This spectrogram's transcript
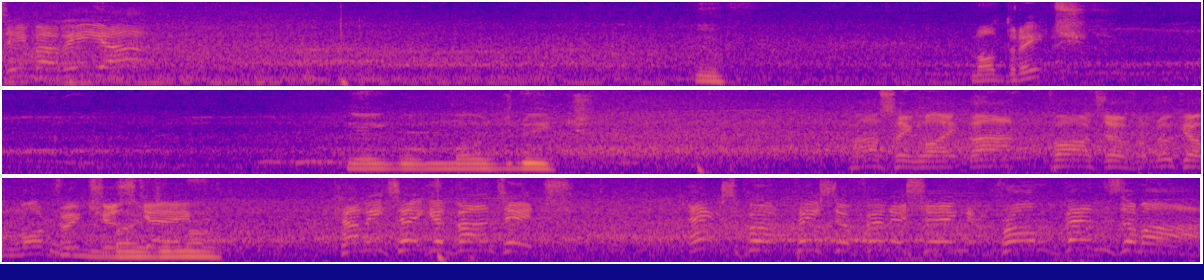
we. Di Maria. No. Modric. There you go, Modric. Passing like that, part of Luka Modric's game. Can he take advantage? Expert piece of finishing from Benzema.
